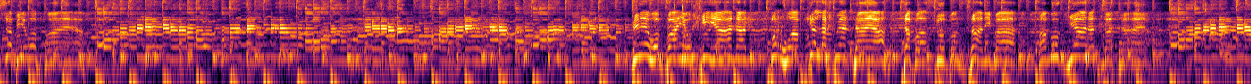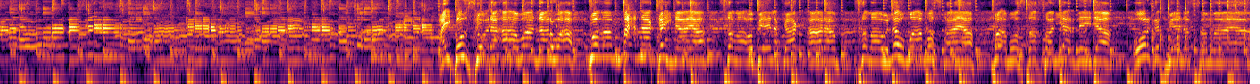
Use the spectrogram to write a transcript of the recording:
قوسە بێوەفایە بێوەفای و خیانەت بڕوا بکە لە خوێنتایە دەباز و بمزانی بە هەموو گیانت خەتایە ئەی بەو زۆرە ئاوا ناڕوا سەڵاو لەو مامۆستایە مامۆستا زانیار نەیدا ئۆرگت بێنە سەمایە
